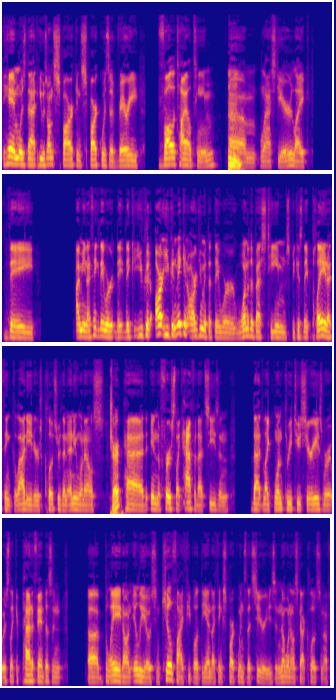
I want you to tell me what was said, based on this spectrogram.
him was that he was on Spark, and Spark was a very volatile team Mhm. um, last year. Like they, I mean, I think they were they they you could ar- you can make an argument that they were one of the best teams because they played I think Gladiators closer than anyone else Sure. had in the first like half of that season. That like one three two series where it was like if Patiphan doesn't uh, blade on Ilios and kill five people at the end, I think Spark wins that series, and no one else got close enough.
